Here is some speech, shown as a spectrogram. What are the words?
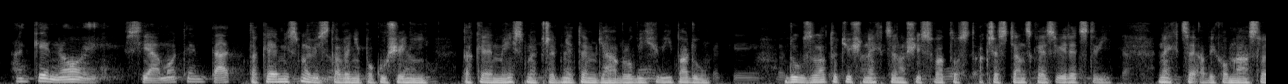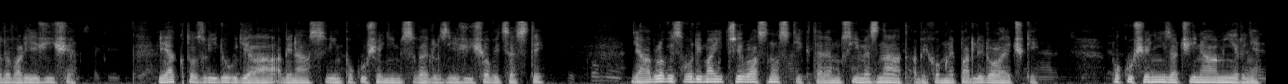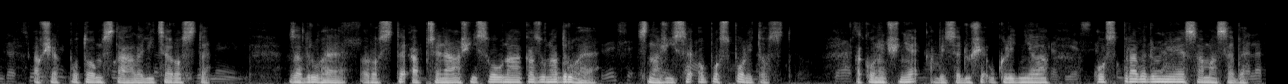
Také my jsme vystaveni pokušení, také my jsme předmětem ďáblových výpadů. Duch zla totiž nechce naši svatost a křesťanské svědectví. Nechce, abychom následovali Ježíše. Jak to zlý duch dělá, aby nás svým pokušením svedl z Ježíšovy cesty? Ďáblovi svody mají tři vlastnosti, které musíme znát, abychom nepadli do léčky. Pokušení začíná mírně, avšak potom stále více roste. Za druhé, roste a přenáší svou nákazu na druhé. Snaží se o pospolitost. A konečně, aby se duše uklidnila, ospravedlňuje sama sebe.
